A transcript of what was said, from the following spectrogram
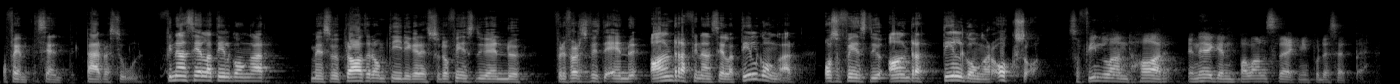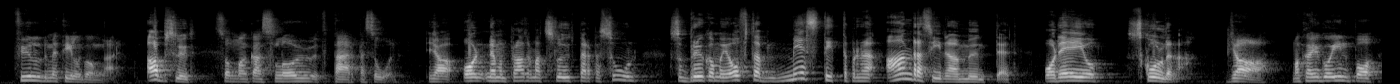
och 50 cent per person. Finansiella tillgångar, men som vi pratade om tidigare så då finns det ju ännu, för det första finns det ännu andra finansiella tillgångar och så finns det ju andra tillgångar också. Så Finland har en egen balansräkning på det sättet. Fylld med tillgångar Absolut. som man kan slå ut per person. Ja, och när man pratar om att slå ut per person så brukar man ju ofta mest titta på den här andra sidan av myntet och det är ju skulderna. Ja, man kan ju gå in på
